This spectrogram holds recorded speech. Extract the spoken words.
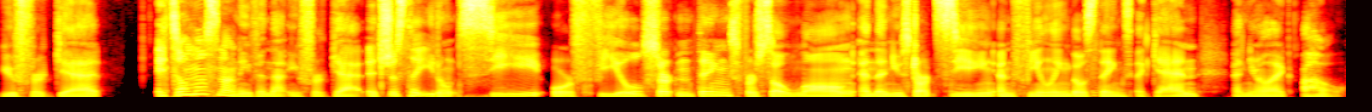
You forget. It's almost not even that you forget. It's just that you don't see or feel certain things for so long. And then you start seeing and feeling those things again. And you're like, oh,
